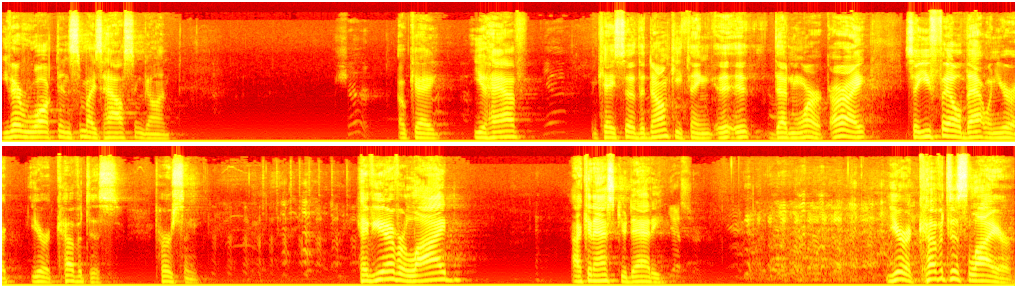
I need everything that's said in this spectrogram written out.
You've ever walked into somebody's house and gone, Sure. Okay, you have? Yeah. Okay, so the donkey thing, it, it doesn't work. All right, so you failed that one. You're a, you're a covetous person. have you ever lied? I can ask your daddy. Yes, sir. You're a covetous liar.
